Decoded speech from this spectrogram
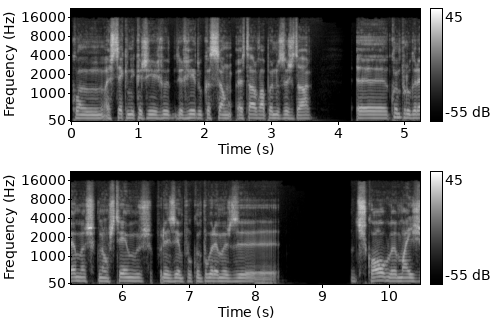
com as técnicas de reeducação a estar lá para nos ajudar, uh, com programas que nós temos, por exemplo, com programas de, de escola, mais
